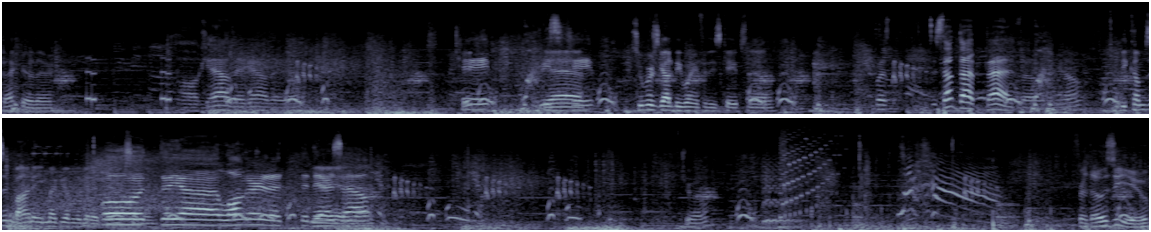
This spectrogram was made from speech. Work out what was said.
back air there. Oh, get out of there, get out of there. Cape, greasy Yeah. cape. Super's got to be waiting for these capes now. But it's not that bad though, you know? If he comes in behind it, he might be able to get it. Oh, the uh, longer the, the Yeah, nair's yeah, out. True. For those of you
